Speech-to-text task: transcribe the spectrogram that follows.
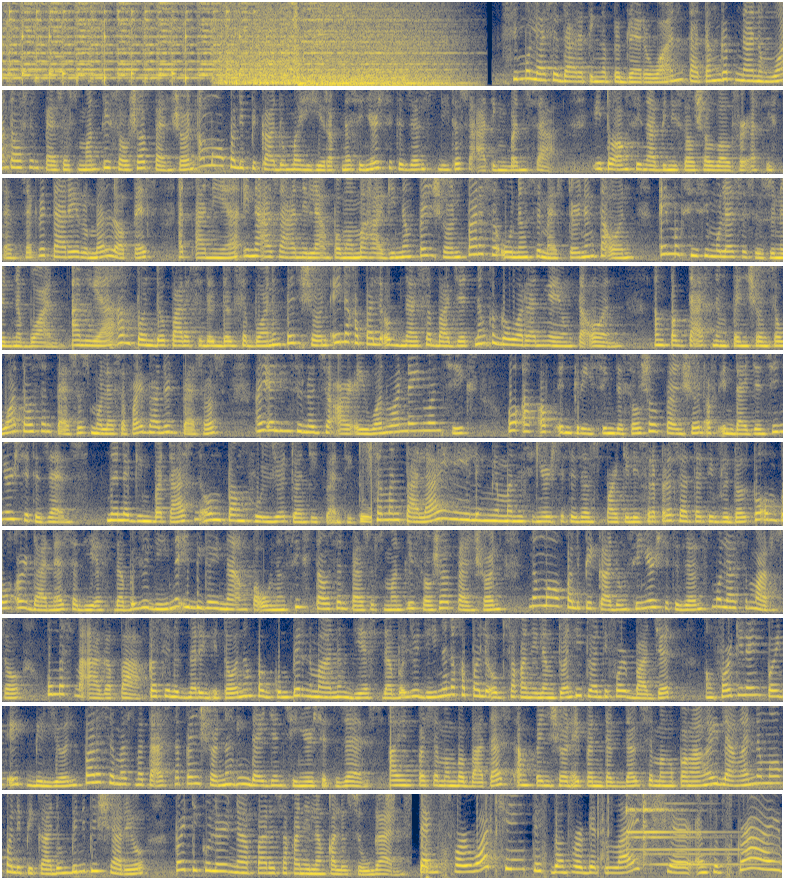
Simula sa darating na Pebrero 1, tatanggap na ng 1,000 pesos monthly social pension ang mga kwalipikadong mahihirap na senior citizens dito sa ating bansa. Ito ang sinabi ni Social Welfare Assistant Secretary Romel Lopez at aniya inaasahan nila ang pamamahagi ng pensyon para sa unang semester ng taon ay magsisimula sa susunod na buwan. Aniya, ang pondo para sa dagdag sa buwan ng pensyon ay nakapaloob na sa budget ng kagawaran ngayong taon. Ang pagtaas ng pensyon sa 1,000 pesos mula sa 500 pesos ay alinsunod sa RA 11916 o Act of Increasing the Social Pension of Indigent Senior Citizens na naging batas noong pang Hulyo 2022. Samantala, hinihiling naman ni Senior Citizens Party List Representative Rodolfo Ompong Ordanes sa DSWD na ibigay na ang paunang 6,000 pesos monthly social pension ng mga kwalipikadong senior citizens mula sa Marso o mas maaga pa. Kasunod na rin ito ng pagkumpirma ng DSWD na nakapaloob sa kanilang 2024 budget ang 49.8 billion para sa mas mataas na pensyon ng indigent senior citizens. Ayon pa sa mambabatas, ang pensyon ay pandagdag sa mga pangangailangan ng mga kwalipikadong benepisyaryo, particular na para sa kanilang kalusugan. Thanks for watching! Please don't forget to like, share, and subscribe!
